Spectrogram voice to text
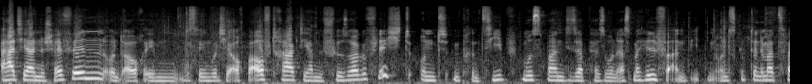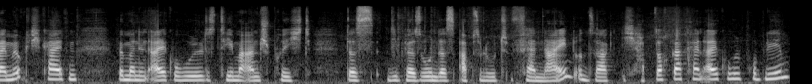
hat ja eine Chefin und auch eben, deswegen wurde ich ja auch beauftragt, die haben eine Fürsorgepflicht und im Prinzip muss man dieser Person erstmal Hilfe anbieten. Und es gibt dann immer zwei Möglichkeiten, wenn man den Alkohol, das Thema anspricht, dass die Person das absolut verneint und sagt, ich habe doch gar kein Alkoholproblem.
